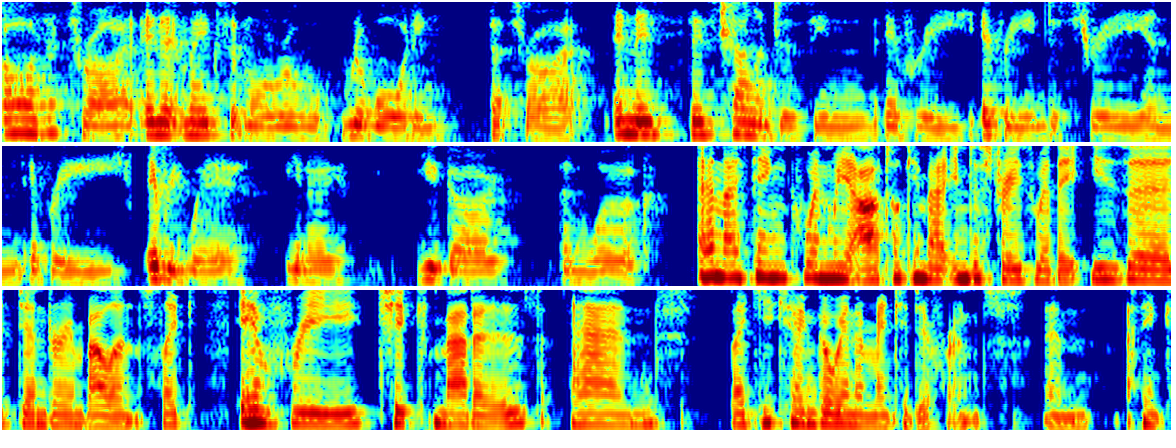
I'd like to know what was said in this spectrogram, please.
Oh, that's right, and it makes it more re- rewarding. That's right, and there's there's challenges in every every industry and every everywhere you know you go and work. And I think when we are talking about industries where there is a gender imbalance, like every chick matters and like you can go in and make a difference. And I think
